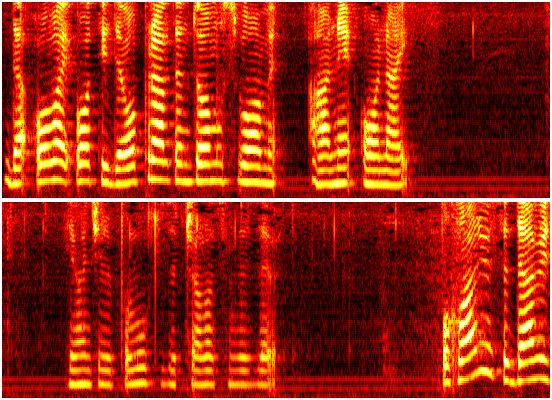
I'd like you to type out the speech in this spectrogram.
da ovaj otide opravdan domu svome, a ne onaj. Evanđelje po Luki za čalo 89. Pohvalio se David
